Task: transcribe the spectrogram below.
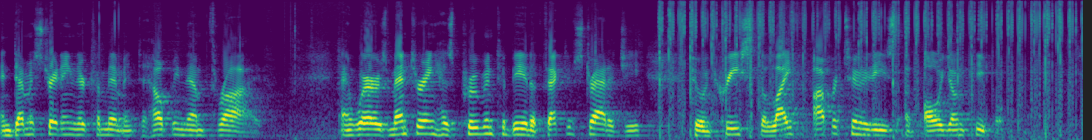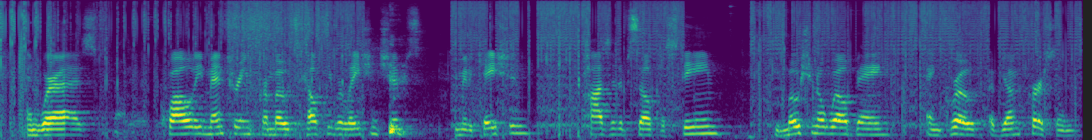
and demonstrating their commitment to helping them thrive. And whereas mentoring has proven to be an effective strategy to increase the life opportunities of all young people. And whereas quality mentoring promotes healthy relationships, communication, positive self-esteem, emotional well-being, and growth of young persons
